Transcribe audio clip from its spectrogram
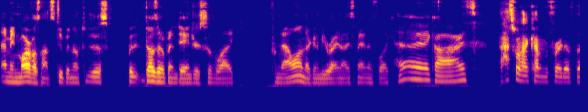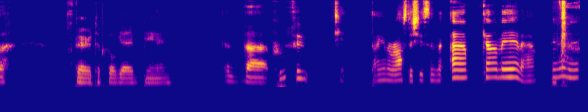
I mean, Marvel's not stupid enough to do this, but it does open dangers of like, from now on, they're going to be writing Iceman as like, hey guys, That's what I'm kind of afraid of. The stereotypical gay being. the who who Diana Ross does she sing that I'm coming out?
